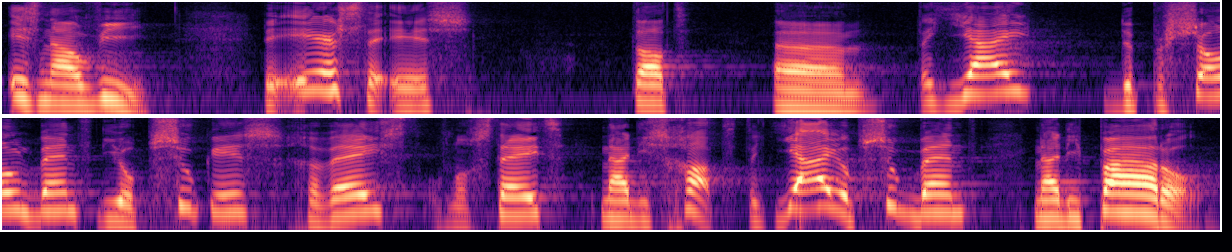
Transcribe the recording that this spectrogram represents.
is nou wie. De eerste is dat, uh, dat jij de persoon bent die op zoek is geweest, of nog steeds, naar die schat. Dat jij op zoek bent naar die parel.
